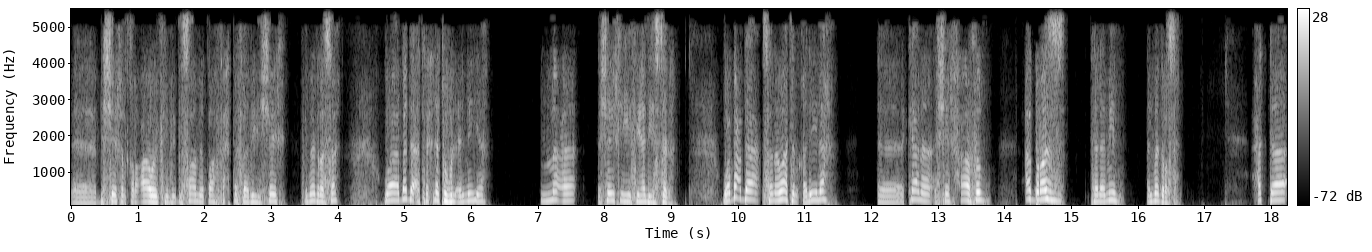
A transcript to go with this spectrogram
آه، بالشيخ القرعاوي في بصامطة فاحتفى به الشيخ في المدرسة. وبدأت رحلته العلمية مع شيخه في هذه السنة. وبعد سنوات قليلة آه، كان الشيخ حافظ أبرز تلاميذ المدرسة. حتى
